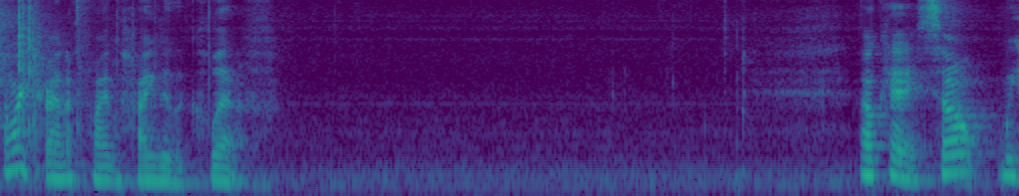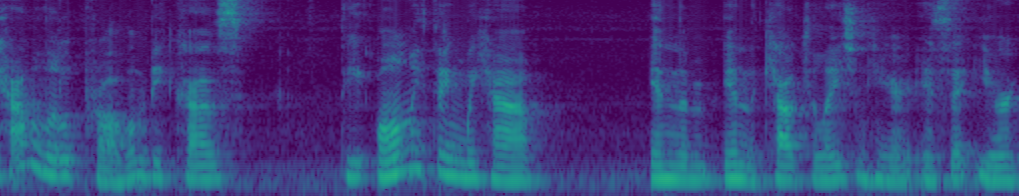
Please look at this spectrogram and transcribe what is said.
and we're trying to find the height of the cliff. Okay, so we have a little problem because the only thing we have in the in the calculation here is that you're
